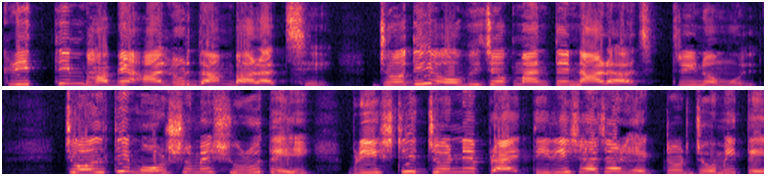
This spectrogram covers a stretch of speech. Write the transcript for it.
কৃত্রিমভাবে আলুর দাম বাড়াচ্ছে। যদিও অভিযোগ মানতে নারাজ তৃণমূল। চলতি মরশুমের শুরুতেই বৃষ্টির জন্য প্রায় তিরিশ হাজার হেক্টর জমিতে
